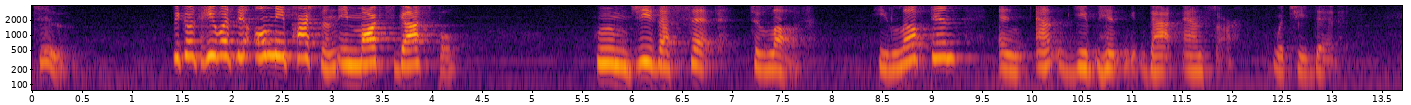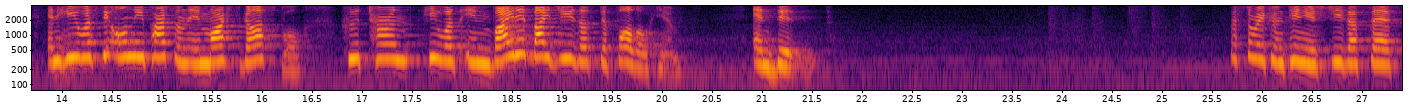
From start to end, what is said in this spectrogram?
too. Because he was the only person in Mark's gospel whom Jesus said to love. He loved him and gave him that answer, which he did. And he was the only person in Mark's gospel who turned, he was invited by Jesus to follow him and didn't. The story continues. Jesus says,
